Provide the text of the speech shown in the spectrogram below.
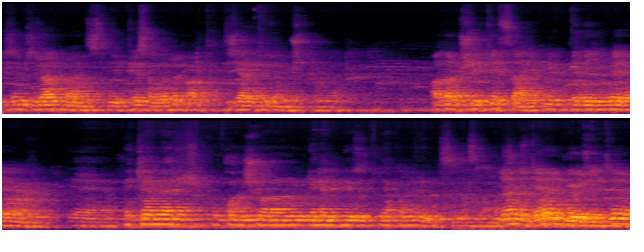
bizim ziraat mühendisliği piyasaları artık ticarete dönmüş durumda. Adam şirket sahibi, deneyimli eleman arıyor. Ee, peki Enver bu konuşmaların genel bir özetini yapabilir misin mesela? Yani genel bir özeti,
